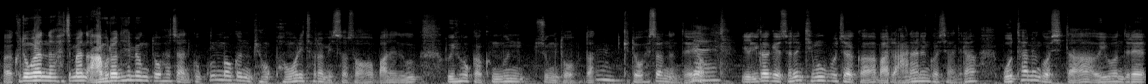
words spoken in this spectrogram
어, 그동안 하지만 아무런 해명도 하지 않고 꿀먹은 병, 벙어리처럼 있어서 많은 의, 혹과 궁금증도 낳기도 했었는데요. 네. 일각에서는 김 후보자가 말을 안 하는 것이 아니라 못하는 것이다. 의원들의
